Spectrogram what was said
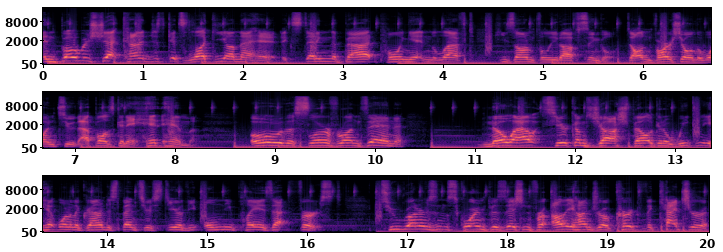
And Bo Bichette kind of just gets lucky on that hit, extending the bat, pulling it in the left. He's on for leadoff single. Dalton Varsho on the 1-2. That ball's going to hit him. Oh, the slurve runs in. No outs. Here comes Josh Bell, going to weakly hit one on the ground to Spencer Steer. The only play is at first. Two runners in scoring position for Alejandro Kirk, the catcher.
